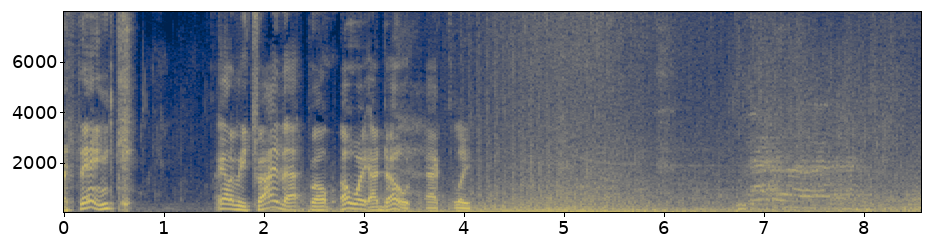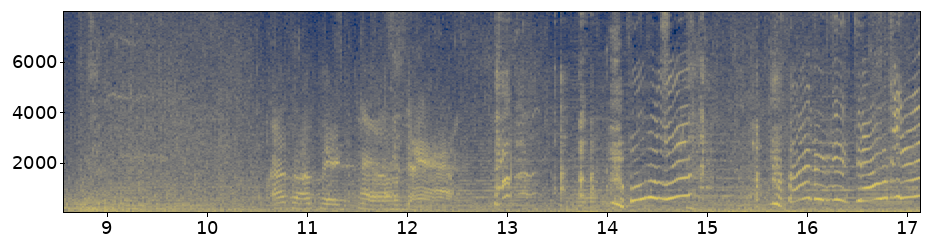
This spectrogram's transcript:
I think. I gotta retry that. Well, oh wait, I don't, actually. What was that? I didn't get down here!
